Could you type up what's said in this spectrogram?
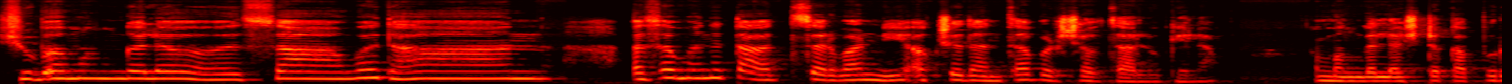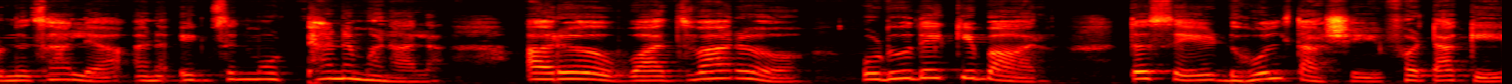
शुभमंगल सावधान असं म्हणतात सर्वांनी अक्षदांचा वर्षाव चालू केला. मंगलाष्टका पूर्ण झाल्या आणि एकजण मोठ्यानं म्हणाला अर वाजवा र उडू दे की बार. तसे ढोल ताशे फटाके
